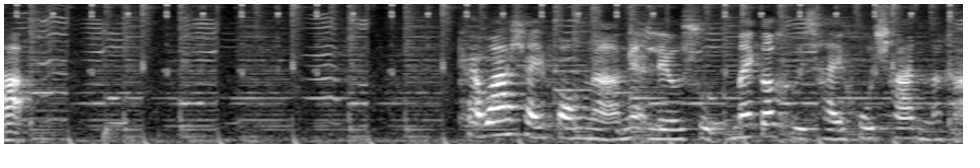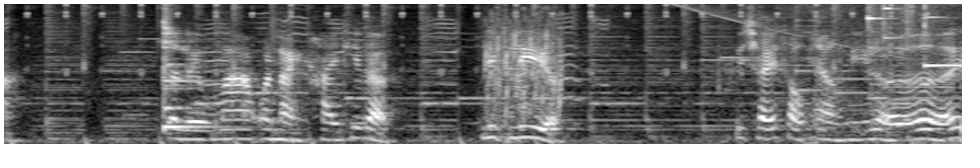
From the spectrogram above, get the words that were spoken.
ละแค่ว่าใช้ฟองน้ำเนี่ยเร็วสุด ไม่ก็คือใช้คูชั่นนะคะ จะเร็วมากวันไหนใครที่แบบรีบๆคือใช้สองอย่างนี้เลย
